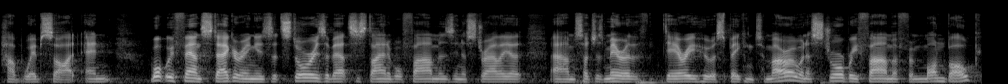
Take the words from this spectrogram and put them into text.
Hub website. And what we've found staggering is that stories about sustainable farmers in Australia, um, such as Meredith Dairy, who are speaking tomorrow, and a strawberry farmer from Monbulk,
